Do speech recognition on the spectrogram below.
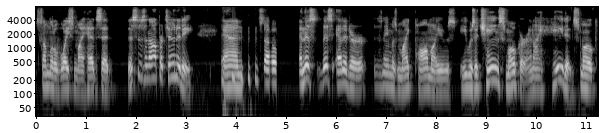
some little voice in my head said, "This is an opportunity." And so, and this this editor, his name was Mike Palma. He was he was a chain smoker, and I hated smoke.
